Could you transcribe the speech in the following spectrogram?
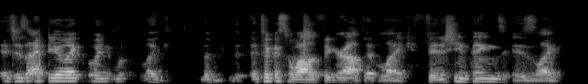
it's just I feel like when like the it took us a while to figure out that like finishing things is like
